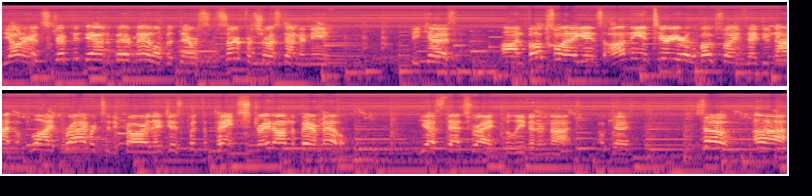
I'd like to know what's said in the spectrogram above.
The owner had stripped it down to bare metal, but there was some surface rust underneath because on Volkswagens, on the interior of the Volkswagens, they do not apply primer to the car. They just put the paint straight on the bare metal. Yes, that's right, believe it or not, okay? So, uh,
